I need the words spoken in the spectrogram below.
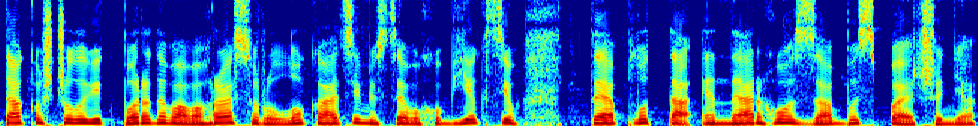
Також чоловік передавав агресору локації місцевих об'єктів. Тепло та енергозабезпечення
